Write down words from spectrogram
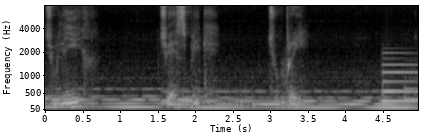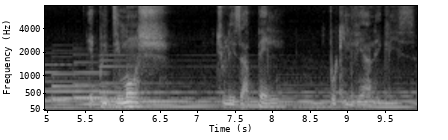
Tu lis, tu expliques, tu pries. Et puis dimanche, tu les appelles pour qu'ils viennent à l'église.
